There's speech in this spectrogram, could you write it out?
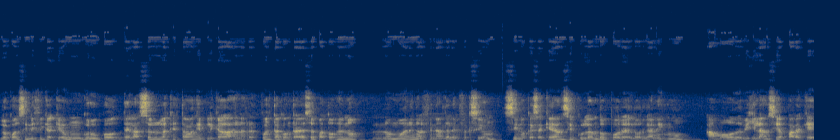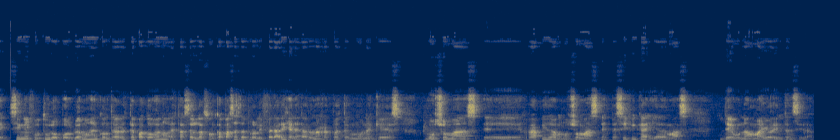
lo cual significa que un grupo de las células que estaban implicadas en la respuesta contra ese patógeno no mueren al final de la infección, sino que se quedan circulando por el organismo a modo de vigilancia para que si en el futuro volvemos a encontrar este patógeno, estas células son capaces de proliferar y generar una respuesta inmune que es mucho más eh, rápida, mucho más específica y además de una mayor intensidad.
